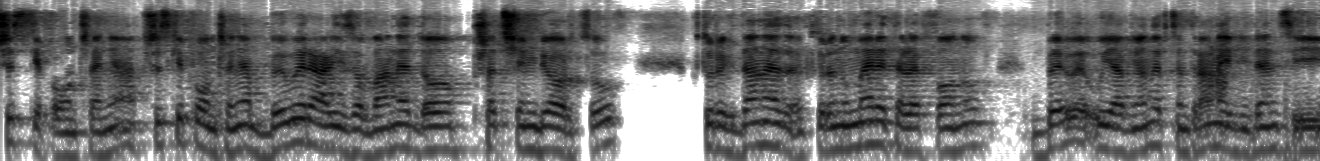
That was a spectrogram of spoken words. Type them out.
wszystkie połączenia, wszystkie połączenia były realizowane do przedsiębiorców, których dane, które numery telefonów były ujawnione w Centralnej Ewidencji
